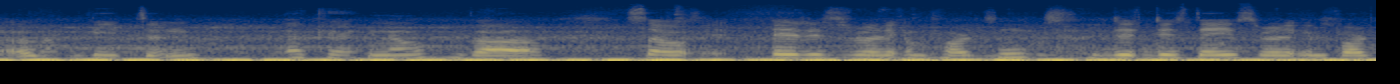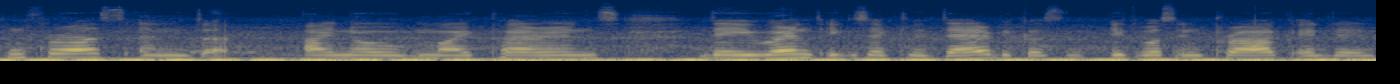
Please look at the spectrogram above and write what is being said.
uh, beaten Okay. you know but so it is really important Th- this day is really important for us and uh, i know my parents they weren't exactly there because it was in prague and they,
